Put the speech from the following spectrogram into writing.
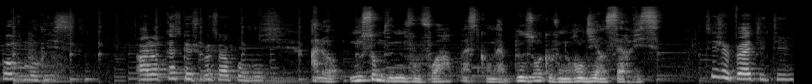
Pauvre Maurice. Alors, qu'est-ce que je peux faire pour vous? Alors, nous sommes venus vous voir parce qu'on a besoin que vous nous rendiez un service. Si je peux être utile.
